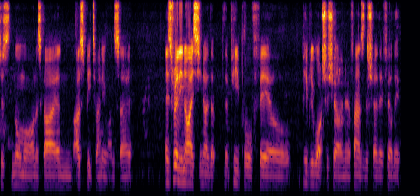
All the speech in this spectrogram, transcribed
just normal, honest guy, and I'll speak to anyone. So it's really nice, you know, that, that people feel, people who watch the show and who are fans of the show, they feel that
